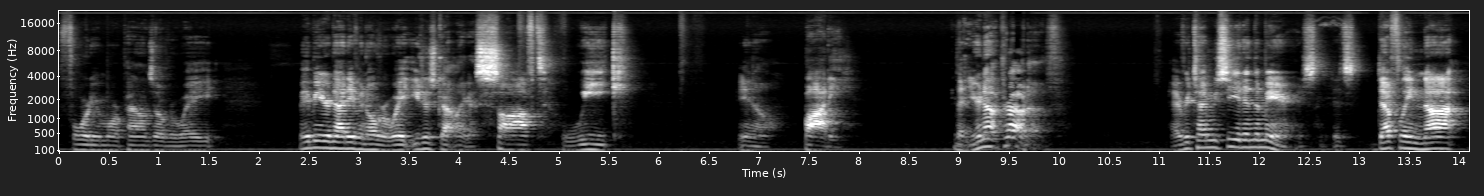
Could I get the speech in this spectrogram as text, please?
40 or more pounds overweight, maybe you're not even overweight, you just got like a soft, weak, you know, body that you're not proud of. Every time you see it in the mirror, it's, it's definitely not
